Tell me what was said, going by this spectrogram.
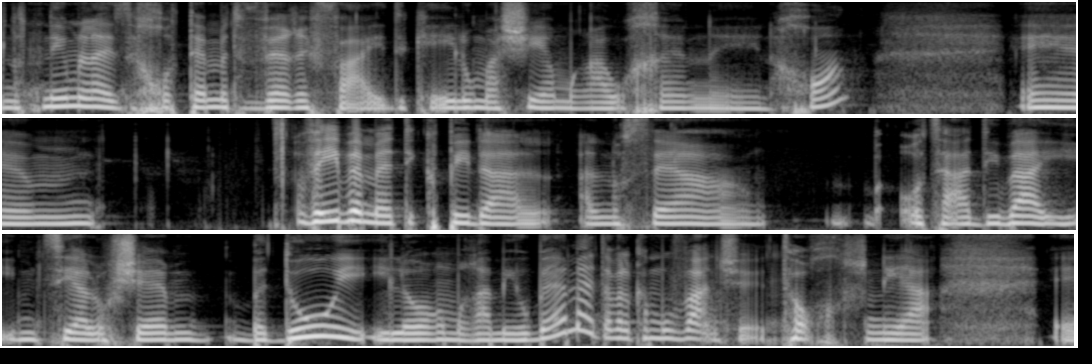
ונותנים לה איזה חותמת verified, כאילו מה שהיא אמרה הוא אכן אה, נכון. אמ, והיא באמת הקפידה על, על נושא הוצאת דיבה, היא המציאה לו שם בדוי, היא לא אמרה מי הוא באמת, אבל כמובן שתוך שנייה אה,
